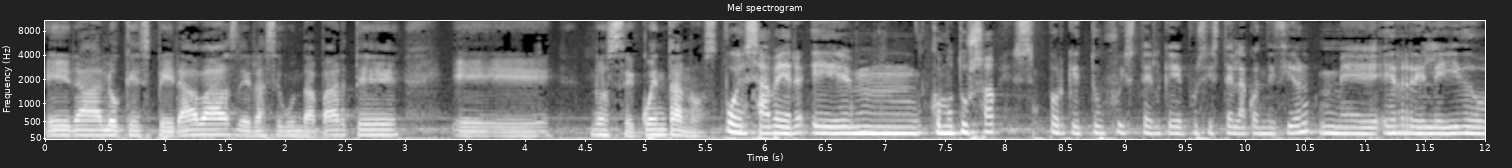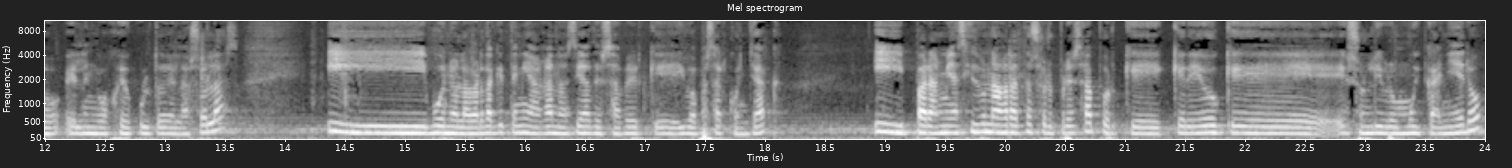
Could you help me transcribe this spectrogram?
¿Era lo que esperabas de la segunda parte? Eh, no sé, cuéntanos. Pues a ver, eh, como tú sabes, porque tú fuiste el que pusiste la condición, me he releído el lenguaje oculto de las olas y bueno, la verdad que tenía ganas ya de saber qué iba a pasar con Jack. Y para mí ha sido una grata sorpresa porque creo que es un libro muy cañero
